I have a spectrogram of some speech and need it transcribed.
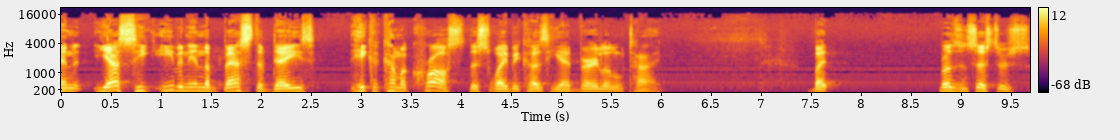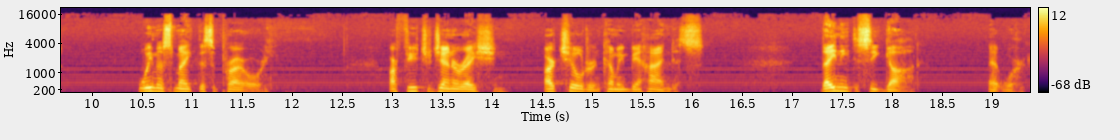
And yes, he even in the best of days, he could come across this way because he had very little time. But brothers and sisters, we must make this a priority. Our future generation, our children coming behind us, they need to see God at work.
